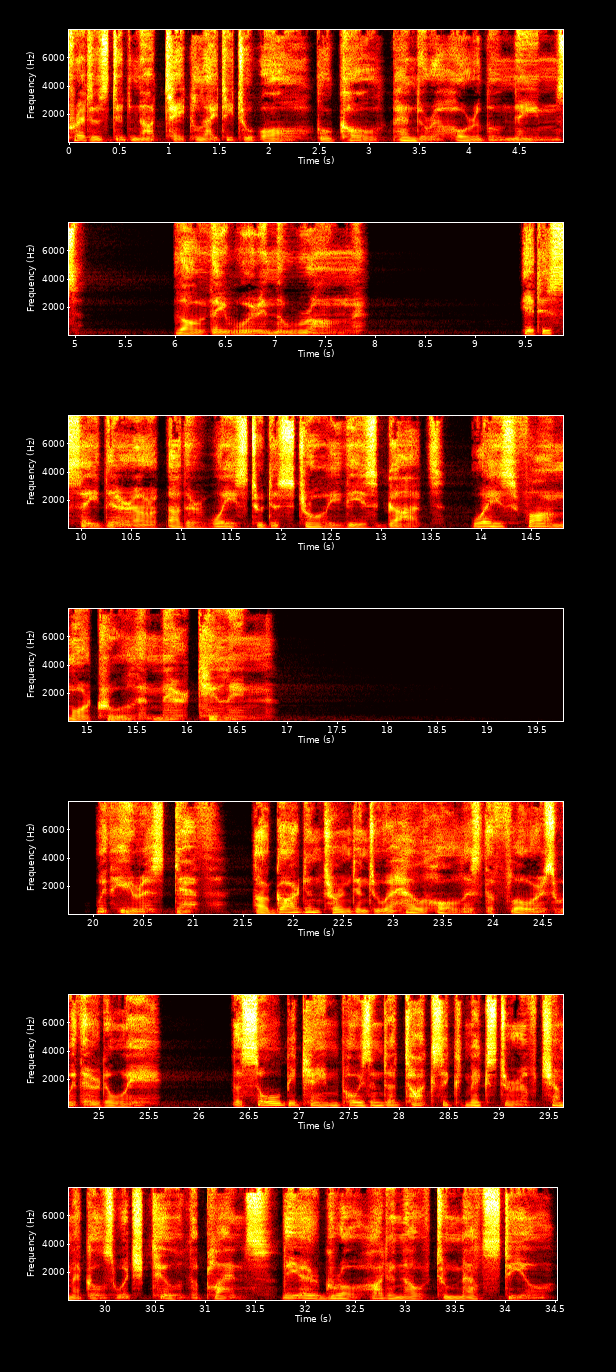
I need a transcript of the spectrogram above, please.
Kratos did not take lightly to all who call Pandora horrible names, though they were in the wrong. It is said there are other ways to destroy these gods, ways far more cruel than mere killing. With Hera's death, our garden turned into a hellhole as the flowers withered away. The soul became poisoned, a toxic mixture of chemicals which killed the plants. The air grew hot enough to melt steel,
